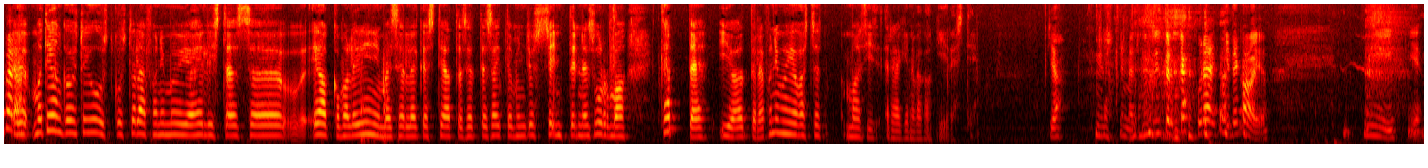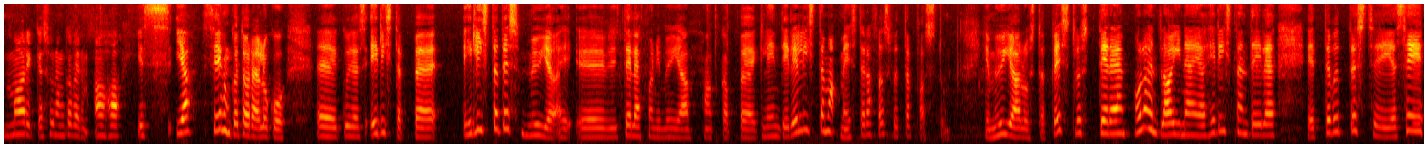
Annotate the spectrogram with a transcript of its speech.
ära. ma tean ka ühte juhust, kus telefonimüüja helistas äh, eakamale inimesele, kes teatas, et te saite mind just sent enne surma kätte ja telefonimüüja vastas, et ma siis räägin väga kiiresti. jah, just nimelt, nüüd tuleb kähku rääkida ka ju. nii, Marika, sul on ka veel, ahah, ja jah, see on ka tore lugu, kuidas helistab, helistades müüja, telefonimüüja hakkab eh, kliendile helistama, meesterahvas võtab vastu. ja müüja alustab vestlust, tere, olen Laine ja helistan teile ettevõttest see ja see,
